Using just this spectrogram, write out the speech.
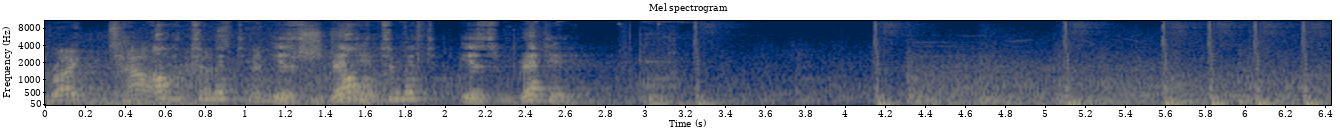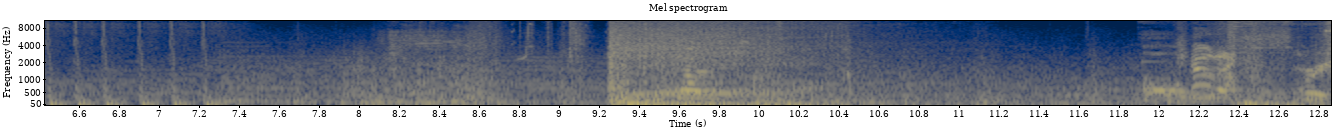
Right tower Ultimate is ready. Ultimate is ready. All Killing spree.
